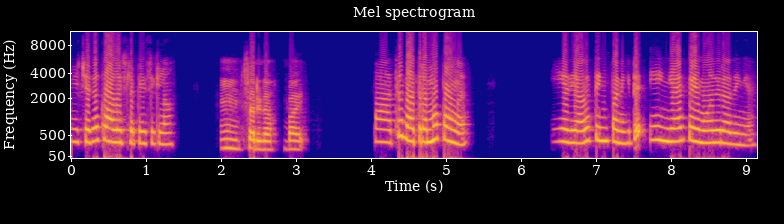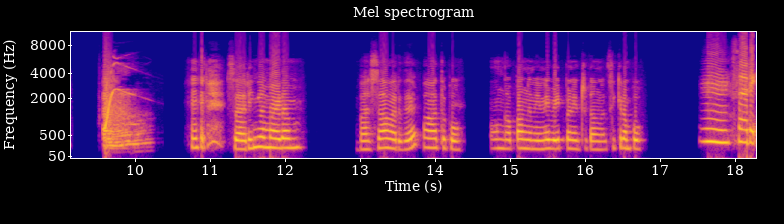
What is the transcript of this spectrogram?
மிச்சத்தை காலேஜ்ல பேசிக்கலாம். ம் சரிடா பாய் பார்த்து பத்திரமா போங்க. எதையாவது திங்க் பண்ணிக்கிட்டு எங்கேயாவது போய் மோதிராதீங்க. சரிங்க மேடம் பஸ்ஸா வருது பார்த்து போ. உங்க அப்பா அங்க நின்று வெயிட் பண்ணிட்டு இருக்காங்க. சீக்கிரம் போ. ம் சரி.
